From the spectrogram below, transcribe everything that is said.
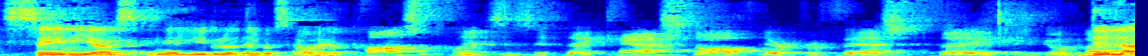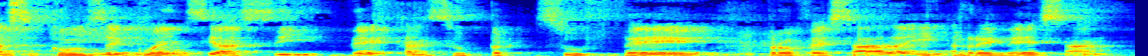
serias en el libro de los Hebreos. the consequences if they cast off their professed faith and go back De las consecuencias si dejan su, su fe profesada y regresan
